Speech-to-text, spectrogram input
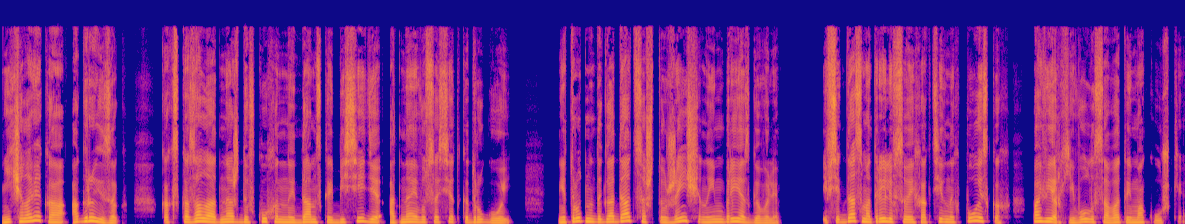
Не человек, а огрызок, как сказала однажды в кухонной дамской беседе одна его соседка другой. Нетрудно догадаться, что женщины им брезговали и всегда смотрели в своих активных поисках поверх его лысоватой макушки.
